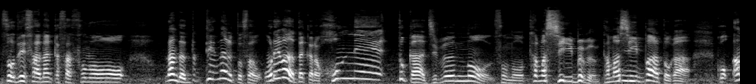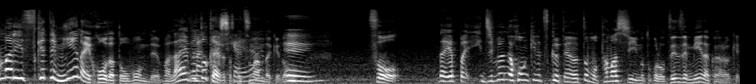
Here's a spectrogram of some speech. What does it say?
そうでさなんかさそのなんだってなるとさ俺はだから本音とか自分のその魂部分魂パートが、こうあまり透けて見えない方だと思うんだよ、まあ、ライブとかやると別なんだけど、まあうん。そう。だやっぱり自分が本気で作るってなるともう魂のところ全然見えなくなるわけ。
